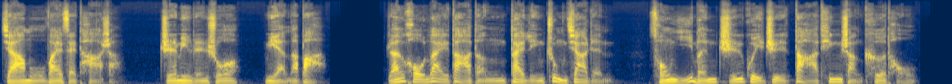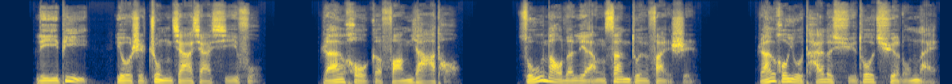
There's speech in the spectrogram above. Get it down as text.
贾母歪在榻上，指命人说免了吧。然后赖大等带领众家人。从仪门直跪至大厅上磕头，礼毕，又是众家下媳妇，然后个房丫头，足闹了两三顿饭食，然后又抬了许多雀笼来，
